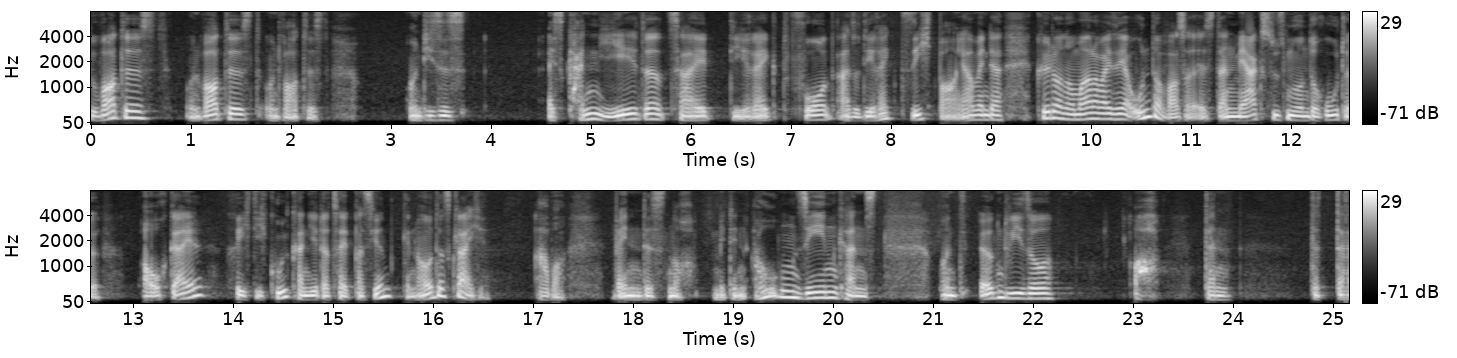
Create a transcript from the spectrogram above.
du wartest, und wartest und wartest. Und dieses, es kann jederzeit direkt vor, also direkt sichtbar. Ja, wenn der Köder normalerweise ja unter Wasser ist, dann merkst du es nur in der Route. Auch geil, richtig cool, kann jederzeit passieren. Genau das Gleiche. Aber wenn du es noch mit den Augen sehen kannst und irgendwie so, oh, dann, da, da,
